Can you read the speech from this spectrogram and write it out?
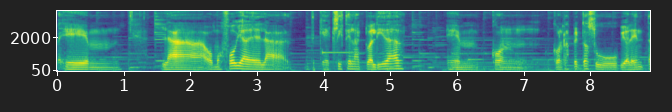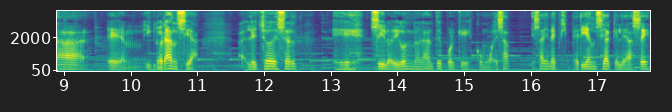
em, la homofobia que existe en la actualidad em, con, con, respecto a su violenta em, ignorancia. El hecho de ser, eh, sí, lo digo ignorante porque es como esa, esa inexperiencia que le hace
